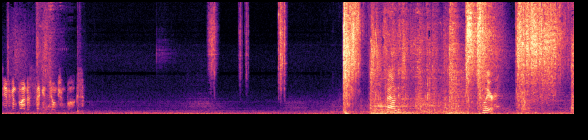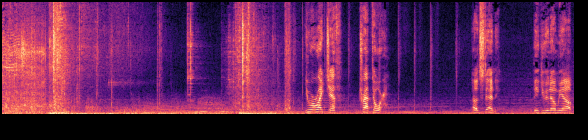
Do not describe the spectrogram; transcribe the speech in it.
See if you can find a second junction box. Found it. Clear. You were right, Jeff. Trapdoor. Outstanding. Think you can help me out?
